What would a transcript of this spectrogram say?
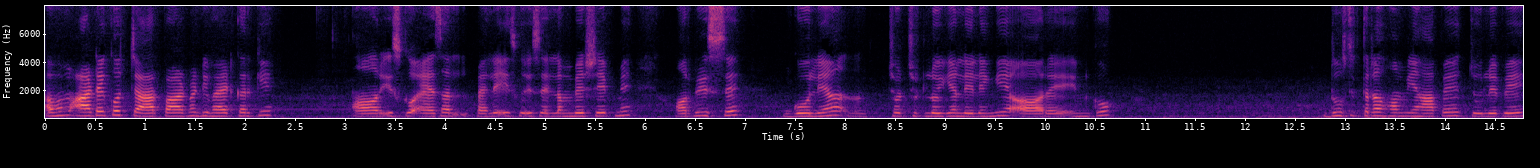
अब हम आटे को चार पार्ट में डिवाइड करके और इसको ऐसा पहले इसको इसे लंबे शेप में और फिर इससे गोलियाँ छोटी छोटी लोइयाँ ले लेंगे और इनको दूसरी तरफ़ हम यहाँ पे चूल्हे पे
